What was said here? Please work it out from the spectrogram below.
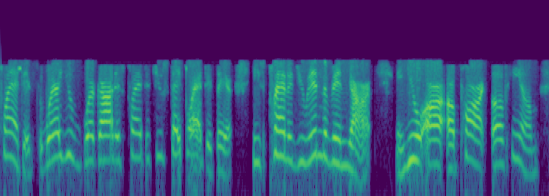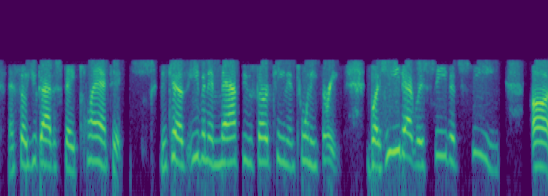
planted. Where you where God has planted you, stay planted there. He's planted you in the vineyard and you are a part of him. And so you got to stay planted because even in Matthew 13 and 23, but he that receiveth seed uh,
